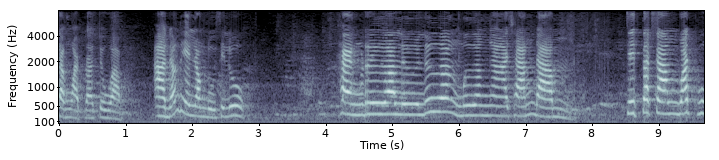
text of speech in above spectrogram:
จังหวัดประจวบ อ่านักเรียนลองดูสิลูก แข่งเรือลือเรื่องเมืองงาช้างดำจิตกรรมวัดภู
